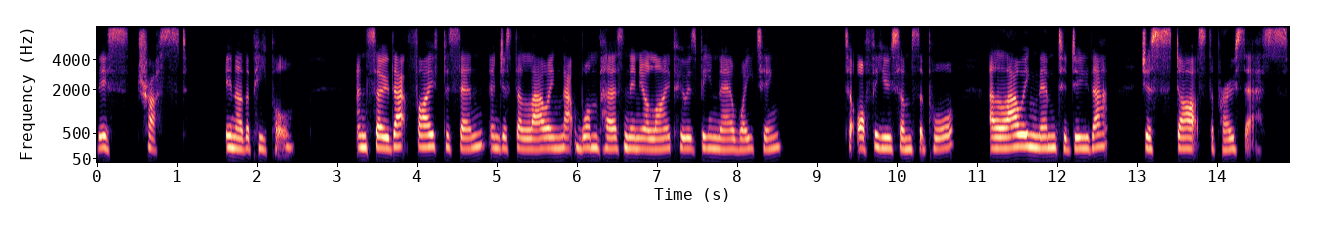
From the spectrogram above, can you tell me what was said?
this trust in other people. And so that 5% and just allowing that one person in your life who has been there waiting to offer you some support, allowing them to do that just starts the process.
